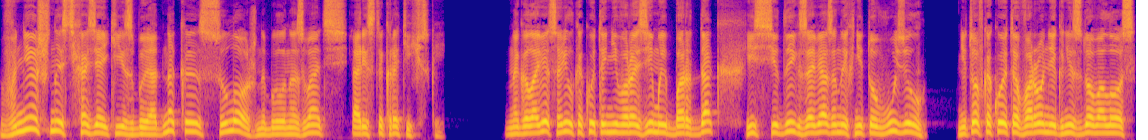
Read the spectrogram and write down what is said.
Внешность хозяйки избы, однако, сложно было назвать аристократической. На голове царил какой-то невыразимый бардак из седых, завязанных не то в узел, не то в какое-то воронье гнездо волос.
